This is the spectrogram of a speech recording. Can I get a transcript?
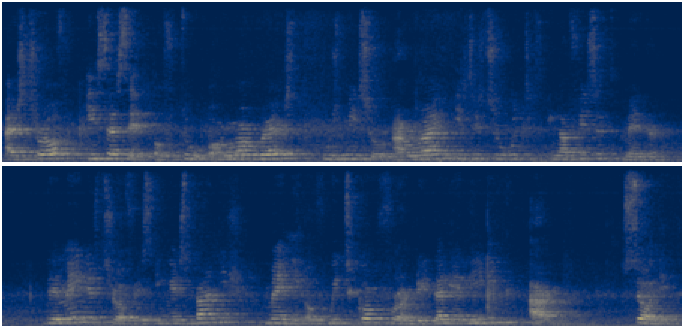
A strophe is a set of two or more verbs whose measure and rhyme is distributed in a fixed manner. The main strophes in Spanish, many of which come from the Italian lyric, are sonnet,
